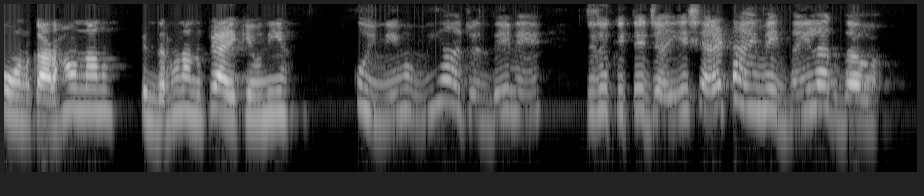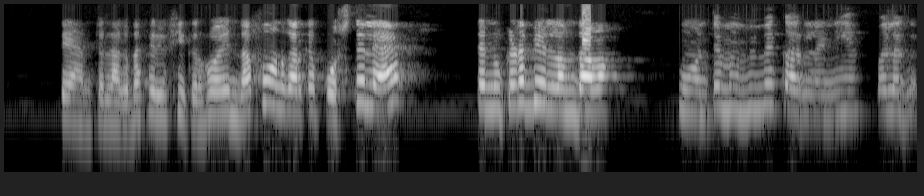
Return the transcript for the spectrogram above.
ਫੋਨ ਕਰ ਹਾਂ ਉਹਨਾਂ ਨੂੰ ਪਿੰਦਰ ਹੁਣਾਂ ਨੂੰ ਪਿਆਏ ਕਿਉਂ ਨਹੀਂ ਆ? ਕੋਈ ਨਹੀਂ ਮੰਮੀ ਆ ਜਾਂਦੇ ਨੇ। ਜਦੋਂ ਕਿਤੇ ਜਾਈਏ ਸ਼ਾਇਦ ਟਾਈਮ ਇਦਾਂ ਹੀ ਲੱਗਦਾ ਵਾ। ਟਾਈਮ ਤੇ ਲੱਗਦਾ ਫਿਰ ਵੀ ਫਿਕਰ ਹੋ ਜਾਂਦਾ। ਫੋਨ ਕਰਕੇ ਪੁੱਛ ਤੇ ਲੈ ਤੈਨੂੰ ਕਿਹੜਾ ਬਿੱਲ ਆਉਂਦਾ ਵਾ? ਫੋਨ ਤੇ ਮੰਮੀ ਮੈਂ ਕਰ ਲੈਣੀ ਆ ਪਰ ਅਗ-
